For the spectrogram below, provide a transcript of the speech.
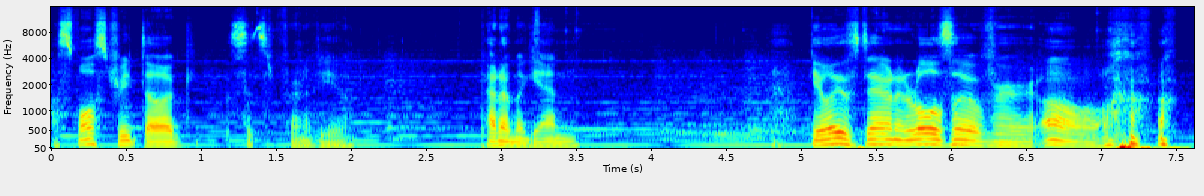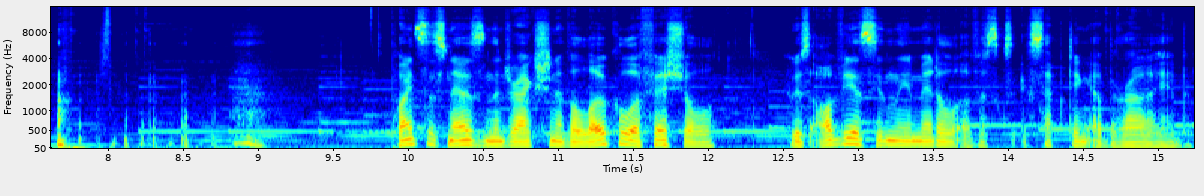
A small street dog sits in front of you. Pet him again. He lays down and rolls over. Oh. Points his nose in the direction of a local official who is obviously in the middle of accepting a bribe.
